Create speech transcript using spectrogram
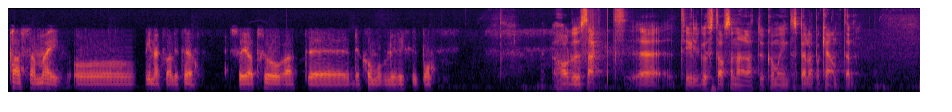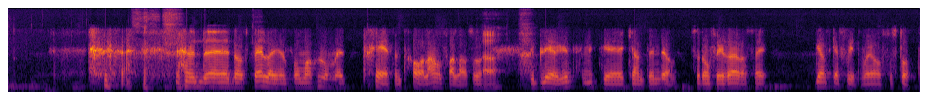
passa mig och mina kvaliteter. Så jag tror att uh, det kommer att bli riktigt bra. Har du sagt till Gustafsson här att du kommer inte spela på kanten? de spelar ju en formation med tre centrala anfallare. Så ja. det blir ju inte så mycket kant ändå. Så de får ju röra sig ganska fritt vad jag har förstått.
